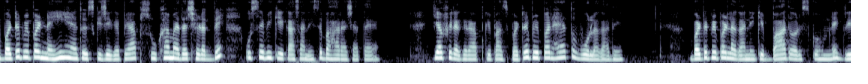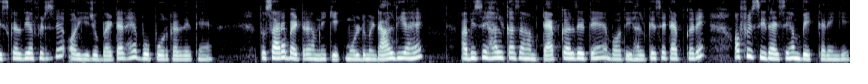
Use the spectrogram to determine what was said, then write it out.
बटर पेपर नहीं है तो इसकी जगह पे आप सूखा मैदा छिड़क दें, उससे भी केक आसानी से बाहर आ जाता है। या फिर अगर आपके पास बटर पेपर है तो वो लगा दें। बटर पेपर लगाने के बाद और इसको हमने ग्रीस कर दिया फिर से और ये जो बैटर है वो पोर कर देते हैं। तो सारा बैटर हमने केक मोल्ड में डाल दिया है। अब इसे हल्का सा हम टैप कर देते हैं, बहुत ही हल्के से टैप करें और फिर सीधा इसे हम बेक करेंगे।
